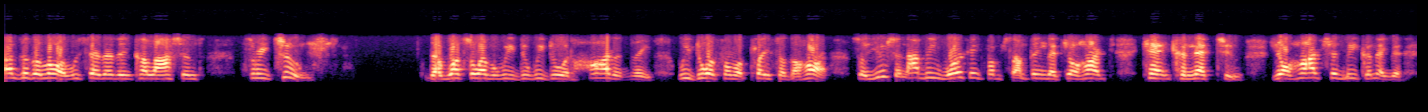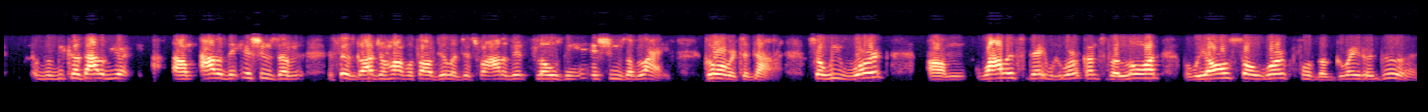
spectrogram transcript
unto the Lord. We said that in Colossians 3 2. That whatsoever we do, we do it heartedly. We do it from a place of the heart. So you should not be working from something that your heart can't connect to. Your heart should be connected because out of your um, out of the issues of it says guard your heart with all diligence, for out of it flows the issues of life. Glory to God. So we work um, while it's day, we work unto the Lord, but we also work for the greater good.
